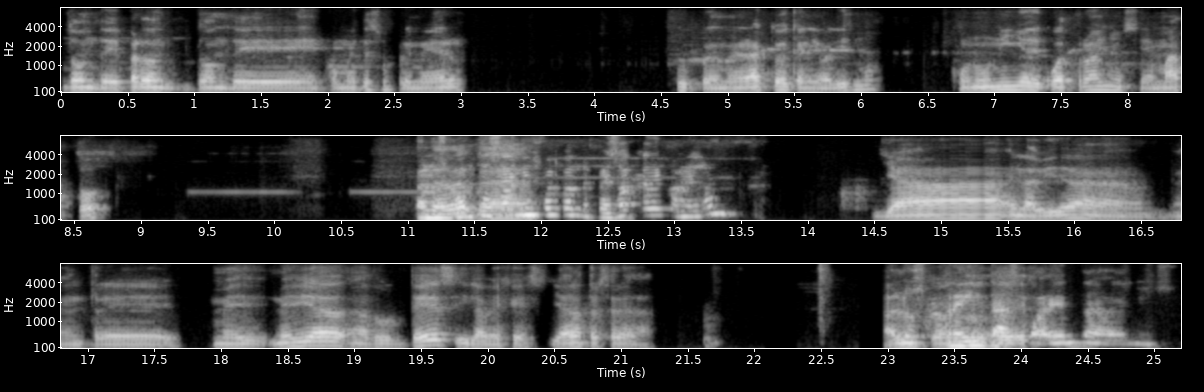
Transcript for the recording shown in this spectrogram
donde, perdón, donde comete su primer su primer acto de canibalismo con un niño de cuatro años, se llama Todd. ¿A los cuántos años fue cuando empezó acá de comelón? Ya en la vida entre media adultez y la vejez, ya la tercera edad. A los 30, 40 años.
